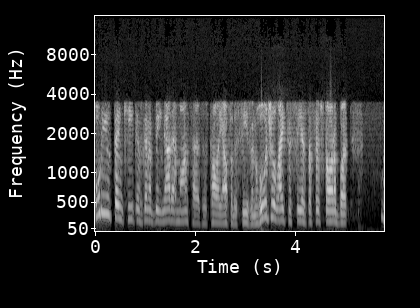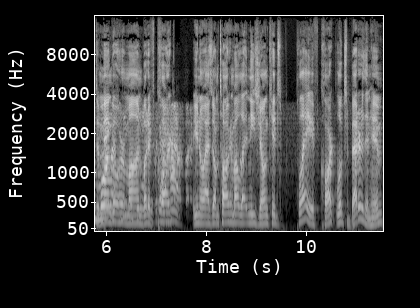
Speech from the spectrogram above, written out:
Who do you think Keith is going to be now that Montas is probably out for the season? Who would you like to see as the fifth starter? But Domingo Germán, but if Yankees are gonna Clark, you know, as I'm talking about letting these young kids play, if Clark looks better than him,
